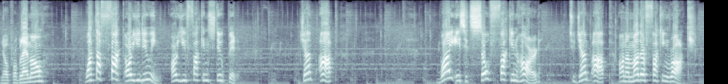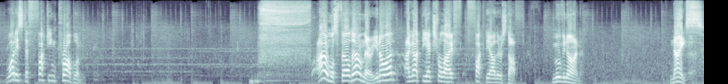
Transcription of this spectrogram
No problemo. What the fuck are you doing? Are you fucking stupid? Jump up. Why is it so fucking hard to jump up on a motherfucking rock? What is the fucking problem? I almost fell down there. You know what? I got the extra life. Fuck the other stuff. Moving on. Nice.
